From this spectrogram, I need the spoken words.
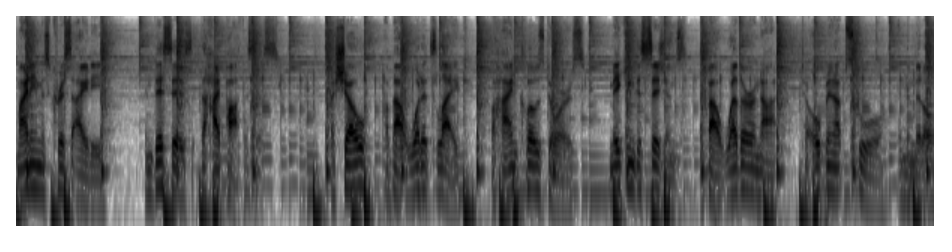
my name is Chris Eide, and this is The Hypothesis, a show about what it's like behind closed doors, making decisions about whether or not to open up school in the middle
